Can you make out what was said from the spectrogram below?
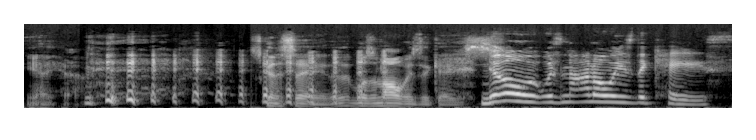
Yeah, yeah. I was gonna say that wasn't always the case. No, it was not always the case.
